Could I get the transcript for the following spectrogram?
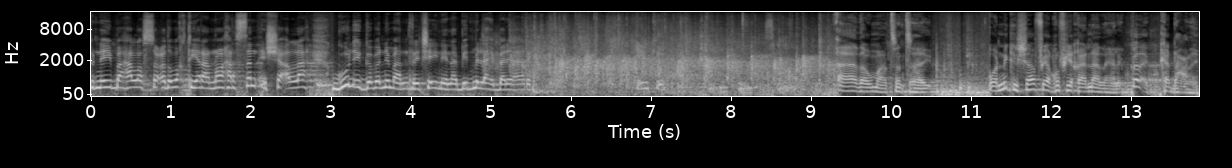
to neighbor hala socdo waqti yaraa noo harsan insha allah guul iyo gobonimaan rajaynaynaa. Bidmillaahi baraarig thank you. Aadaa u mahadsan tahay waa ninkii shaafica qof yaqaanaa la helay. Bele ka dhacday.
